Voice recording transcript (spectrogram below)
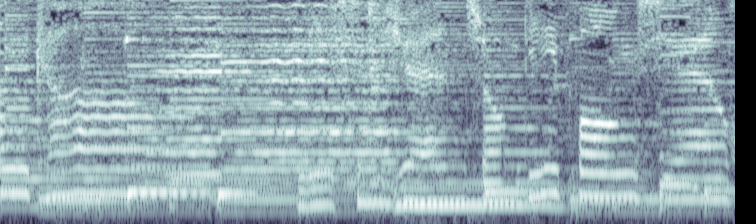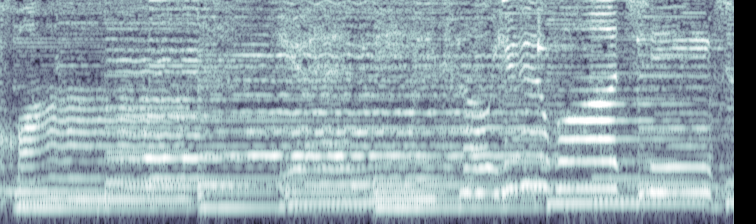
香港，你是园中的凤仙花，愿你口与我亲嘴，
